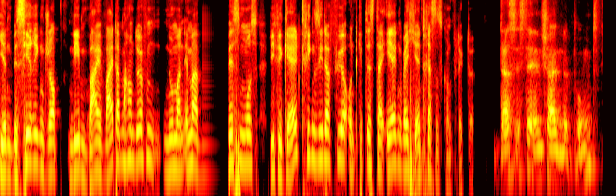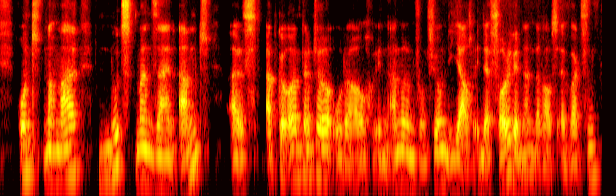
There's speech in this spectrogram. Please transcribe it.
ihren bisherigen Job nebenbei weitermachen dürfen, nur man immer wissen muss, wie viel Geld kriegen sie dafür und gibt es da irgendwelche Interessenskonflikte? Das ist der entscheidende Punkt. Und nochmal, nutzt man sein Amt als Abgeordneter oder auch in anderen Funktionen, die ja auch in der Folge dann daraus erwachsen,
